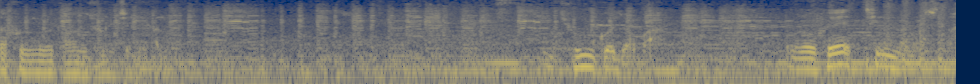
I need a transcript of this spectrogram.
মস্তা ফুলগুলো কেমন ঝুলছে দেখুন ঝুমকো জবা। ওরফে ছিন্ন মস্তা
